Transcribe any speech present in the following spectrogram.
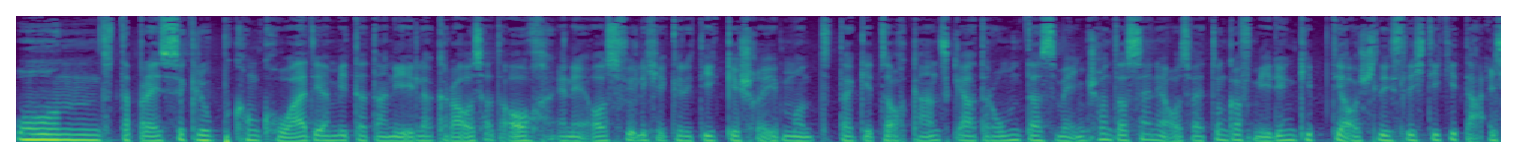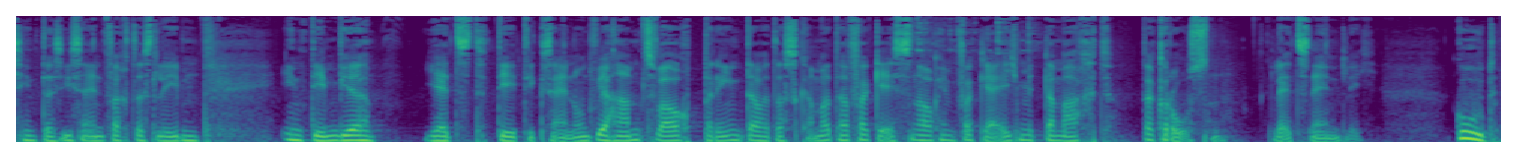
Und der Presseclub Concordia mit der Daniela Kraus hat auch eine ausführliche Kritik geschrieben und da geht es auch ganz klar darum, dass wenn schon das eine Ausweitung auf Medien gibt, die ausschließlich digital sind, das ist einfach das Leben, in dem wir jetzt tätig sein. Und wir haben zwar auch Print, aber das kann man da vergessen, auch im Vergleich mit der Macht der Großen letztendlich. Gut,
